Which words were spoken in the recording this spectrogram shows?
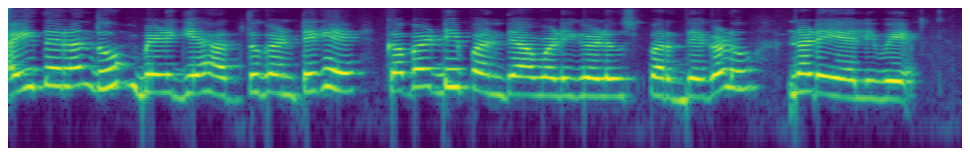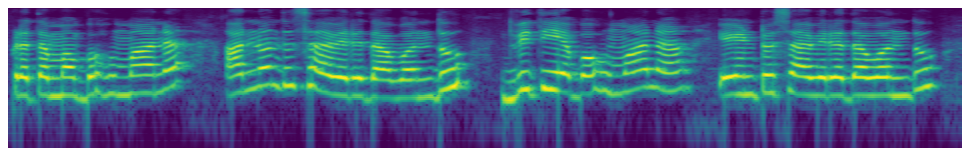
ಐದರಂದು ಬೆಳಿಗ್ಗೆ ಹತ್ತು ಗಂಟೆಗೆ ಕಬಡ್ಡಿ ಪಂದ್ಯಾವಳಿಗಳು ಸ್ಪರ್ಧೆಗಳು ನಡೆಯಲಿವೆ. ಪ್ರಥಮ ಬಹುಮಾನ ಹನ್ನೊಂದು ಸಾವಿರದ ಒಂದು, ದ್ವಿತೀಯ ಬಹುಮಾನ ಎಂಟು ಸಾವಿರದ ಒಂದು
